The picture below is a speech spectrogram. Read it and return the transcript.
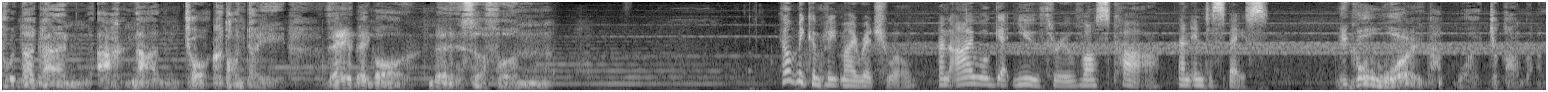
vutagan achnan chok tontai vebegor nesafun. Help me complete my ritual, and I will get you through Voss Ka and into space. Nigo wai tapwai chakaman.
